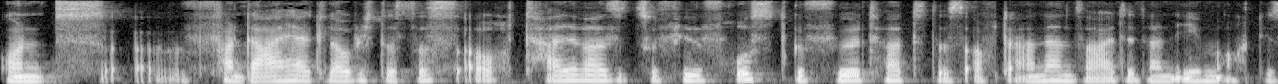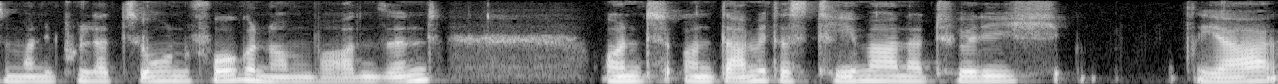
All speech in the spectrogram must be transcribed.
und äh, von daher glaube ich, dass das auch teilweise zu viel Frust geführt hat, dass auf der anderen Seite dann eben auch diese Manipulationen vorgenommen worden sind. Und, und damit das Thema natürlich, ja,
